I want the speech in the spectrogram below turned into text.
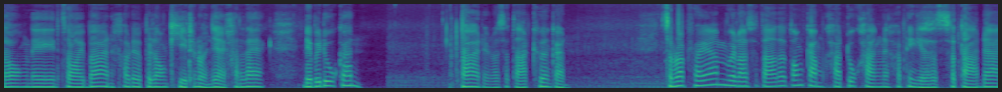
ลองในซอยบ้านครับเดี๋ยวไปลองขี่ถนนใหญ่คันแรก เดี๋ยวไปดูกันป้าเดี๋ยวเราสตาร์ทเครื่องกันสำหรับ Triumph เวลาสตาร์ทจะต้องกำคัดทุกครั้งนะครับถึงจะสตาร์ทได้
